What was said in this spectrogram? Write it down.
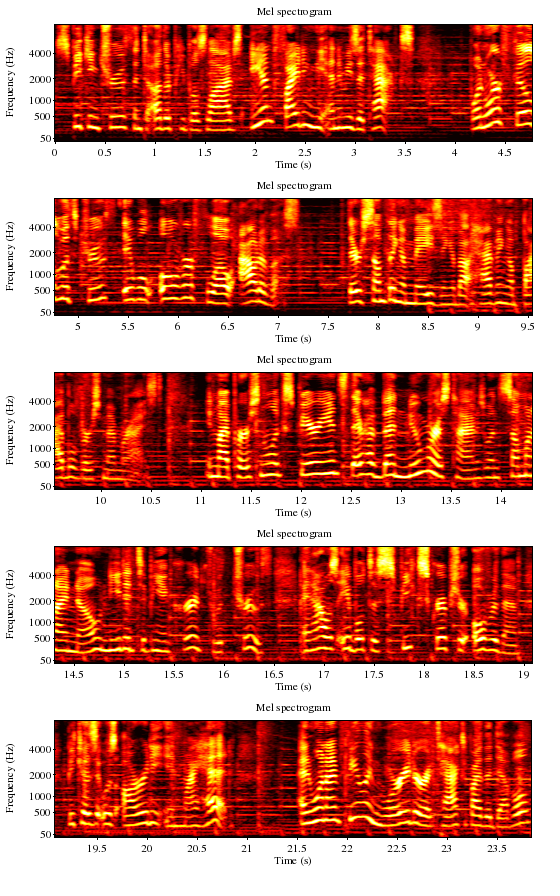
speaking truth into other people's lives, and fighting the enemy's attacks. When we're filled with truth, it will overflow out of us. There's something amazing about having a Bible verse memorized. In my personal experience, there have been numerous times when someone I know needed to be encouraged with truth, and I was able to speak scripture over them because it was already in my head. And when I'm feeling worried or attacked by the devil,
